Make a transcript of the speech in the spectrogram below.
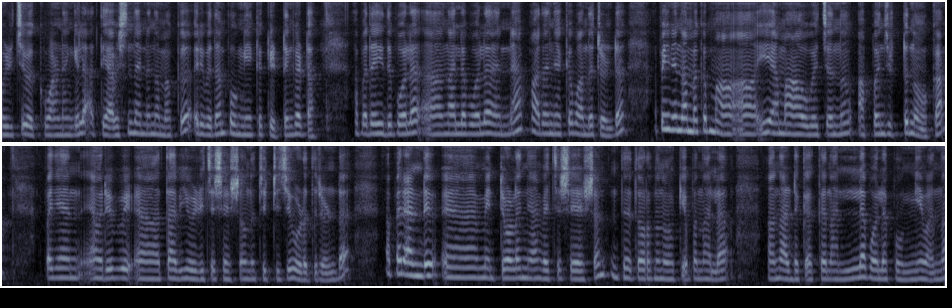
ഒഴിച്ചു വെക്കുവാണെങ്കിൽ അത്യാവശ്യം തന്നെ നമുക്ക് ഒരുവിധം പൊങ്ങിയൊക്കെ കിട്ടും കേട്ടോ. അപ്പോൾ അത് ഇതുപോലെ നല്ലപോലെ തന്നെ പതഞ്ഞൊക്കെ വന്നിട്ടുണ്ട്. അപ്പോൾ ഇനി നമുക്ക് ഈ മാവ് വെച്ചൊന്ന് അപ്പം ചുട്ട് നോക്കാം. അപ്പോൾ ഞാൻ ഒരു തവി ഒഴിച്ച ശേഷം ഒന്ന് ചുറ്റിച്ച് കൊടുത്തിട്ടുണ്ട്. അപ്പോൾ രണ്ട് മിനിറ്റോളം ഞാൻ വെച്ച ശേഷം ഇത് തുറന്ന് നോക്കിയപ്പോൾ നല്ല നടുക്കൊക്കെ നല്ല പോലെ പൊങ്ങി വന്ന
